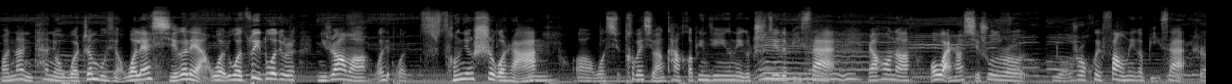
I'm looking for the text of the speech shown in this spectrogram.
哇，那你太牛，我真不行，我连洗个脸，我我最多就是你知道吗？我我曾经试过啥？嗯呃，我喜特别喜欢看和平精英那个吃鸡的比赛，然后呢，我晚上洗漱的时候，有的时候会放那个比赛。是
